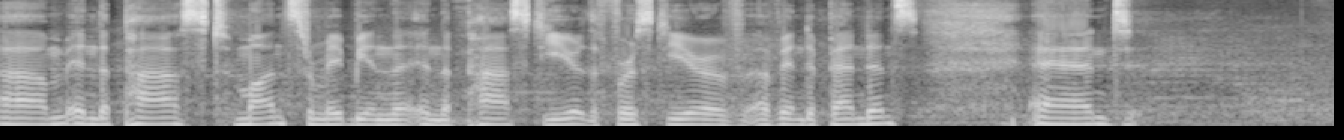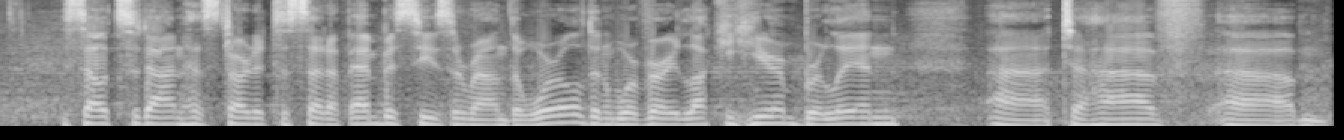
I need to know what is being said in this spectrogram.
um, in the past months, or maybe in the in the past year, the first year of, of independence, and South Sudan has started to set up embassies around the world, and we're very lucky here in Berlin uh, to have. Um,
